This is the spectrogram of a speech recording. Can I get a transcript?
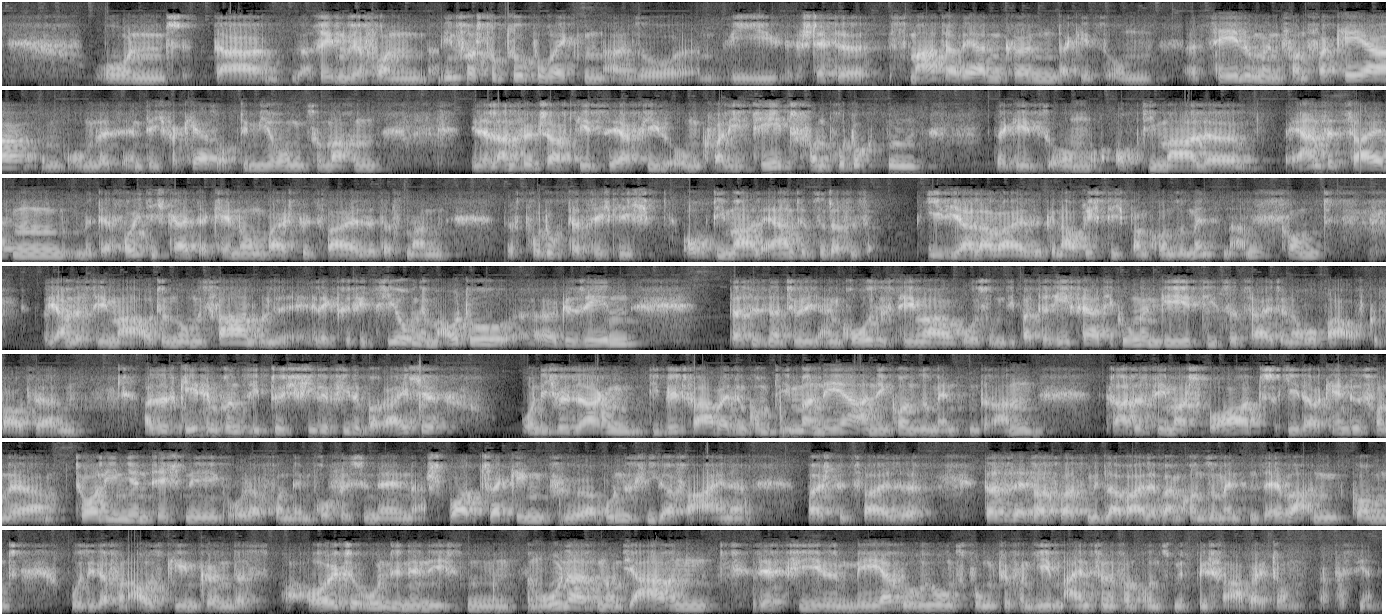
Und da reden wir von Infrastrukturprojekten, also ähm, wie Städte smarter werden können. Da geht es um Zählungen von Verkehr, um letztendlich Verkehrsoptimierungen zu machen. In der Landwirtschaft geht es sehr viel um Qualität von Produkten. Da geht es um optimale Erntezeiten mit der Feuchtigkeitserkennung beispielsweise, dass man das Produkt tatsächlich optimal erntet, sodass es idealerweise genau richtig beim Konsumenten ankommt. Wir haben das Thema autonomes Fahren und Elektrifizierung im Auto äh, gesehen. Das ist natürlich ein großes Thema, wo es um die Batteriefertigungen geht, die zurzeit in Europa aufgebaut werden. Also es geht im Prinzip durch viele, viele Bereiche. Und ich will sagen, die Bildverarbeitung kommt immer näher an den Konsumenten dran. Gerade das Thema Sport, jeder kennt es von der Torlinientechnik oder von dem professionellen Sporttracking für Bundesligavereine beispielsweise. Das ist etwas, was mittlerweile beim Konsumenten selber ankommt, wo sie davon ausgehen können, dass heute und in den nächsten Monaten und Jahren sehr viel mehr Berührungspunkte von jedem Einzelnen von uns mit Bildverarbeitung passieren.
